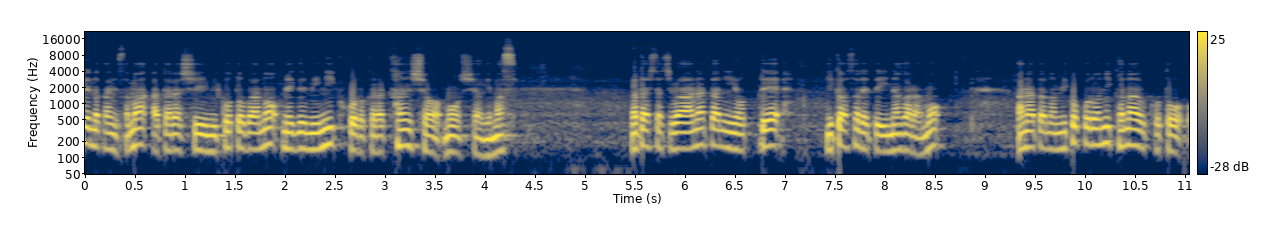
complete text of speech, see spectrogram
天の神様新しい御言葉の恵みに心から感謝を申し上げます。私たちはあなたによって生かされていながらもあなたの御心にかなうこと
